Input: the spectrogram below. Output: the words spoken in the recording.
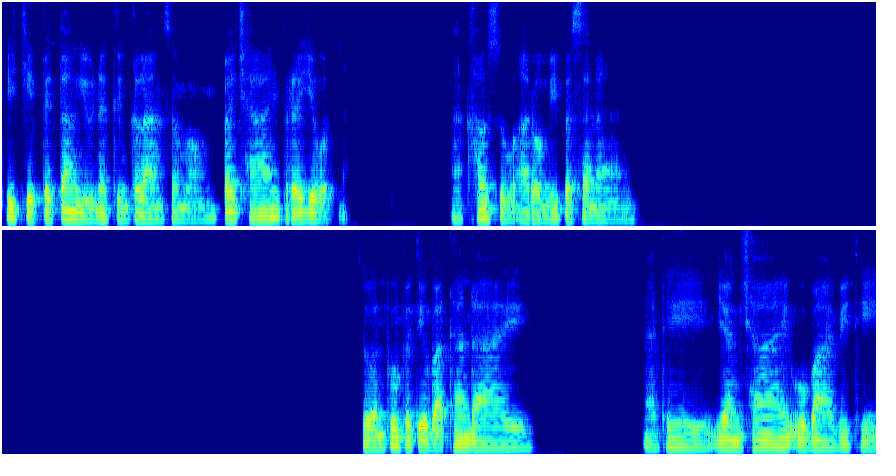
ที่จิตไปตั้งอยู่ในกึ่งกลางสมองไปใช้ประโยชน์ เข้าสู่อารมณ์วิปัสสนาส่วนผู้ปฏิบัติท่านใดที่ยังใช้อุบายวิธี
